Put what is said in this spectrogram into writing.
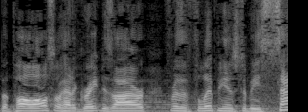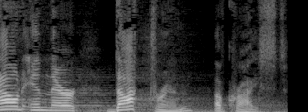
but Paul also had a great desire for the Philippians to be sound in their doctrine of Christ.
